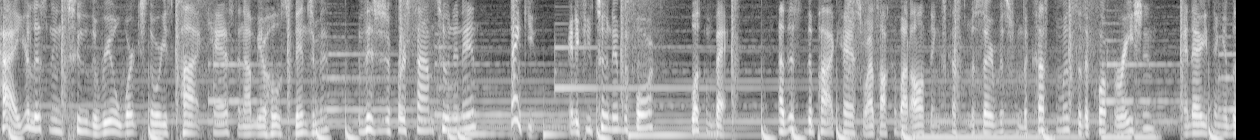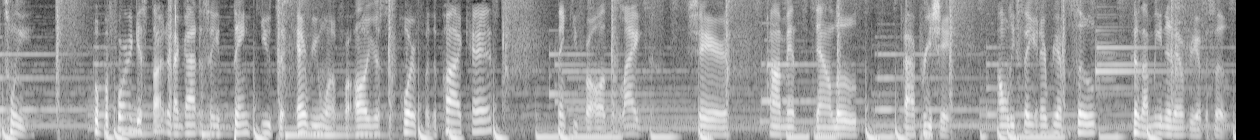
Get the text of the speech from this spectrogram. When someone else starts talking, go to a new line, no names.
Hi, you're listening to the Real Work Stories podcast, and I'm your host, Benjamin. If this is your first time tuning in, thank you. And if you tuned in before, welcome back. Now, this is the podcast where I talk about all things customer service from the customer to the corporation and everything in between. But before I get started, I got to say thank you to everyone for all your support for the podcast. Thank you for all the likes, shares, comments, downloads. I appreciate it. I only say it every episode because I mean it every episode.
